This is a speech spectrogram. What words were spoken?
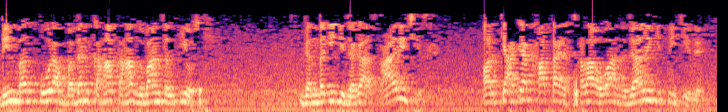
دن بھر پورا بدن کہاں کہاں زبان چلتی ہے اس کی۔ گندگی کی جگہ ساری چیز ہے۔ اور کیا کیا کھاتا ہے، سڑا ہوا، نہ جانے کتنی چیزیں۔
